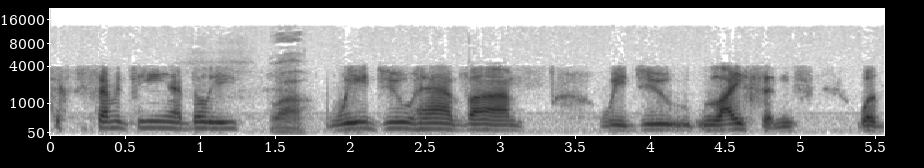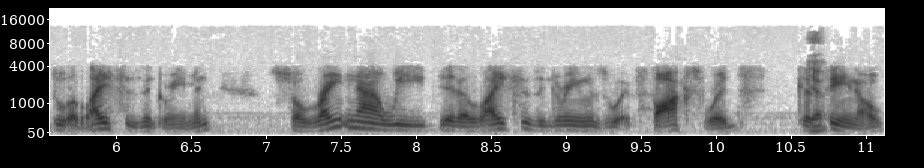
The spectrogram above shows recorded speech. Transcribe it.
16, 17, I believe. Wow. We do have, um, we do license. We'll do a license agreement. So right now, we did a license agreement with Foxwoods Yep.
